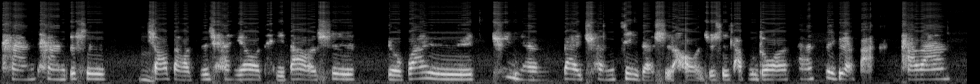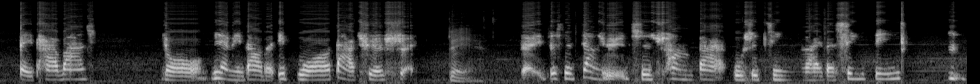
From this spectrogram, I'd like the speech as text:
谈谈就是。稍早之前也有提到的是有关于去年在春季的时候，就是差不多三四月吧，台湾北台湾有面临到的一波大缺水。对，对，就是降雨是创在五十几年来的新低。嗯，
